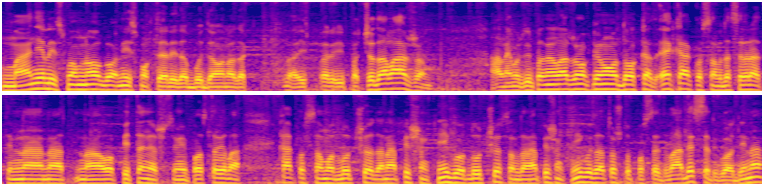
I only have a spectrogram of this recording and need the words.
umanjili smo mnogo, nismo htjeli da bude ono da, da pa će da lažem. Ali ne može pa ne lažem ako imamo dokaz. E kako sam, da se vratim na, na, na ovo pitanje što si mi postavila, kako sam odlučio da napišem knjigu? Odlučio sam da napišem knjigu zato što posle 20 godina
